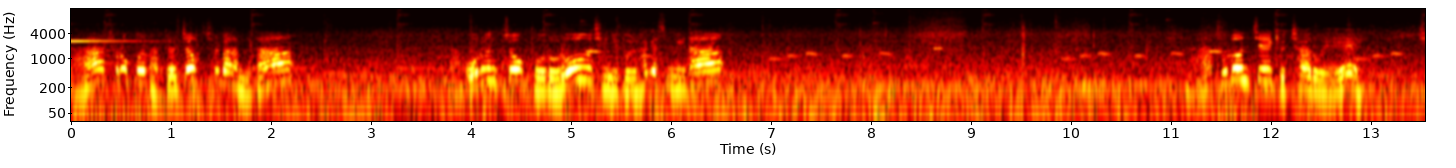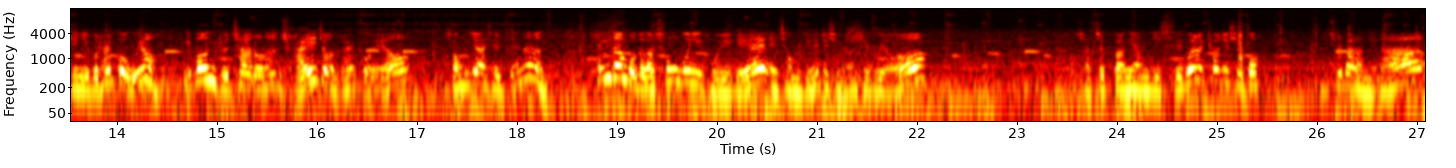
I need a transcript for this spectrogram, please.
자, 초록불 바뀌었죠? 출발합니다. 자, 오른쪽 도로로 진입을 하겠습니다. 자, 두 번째 교차로에 진입을 할 거고요. 이번 교차로는 좌회전을 할 거예요. 정지하실 때는 횡단보도가 충분히 보이게 정지해 주시면 되고요. 좌측 방향 지식을 켜주시고 자, 출발합니다.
